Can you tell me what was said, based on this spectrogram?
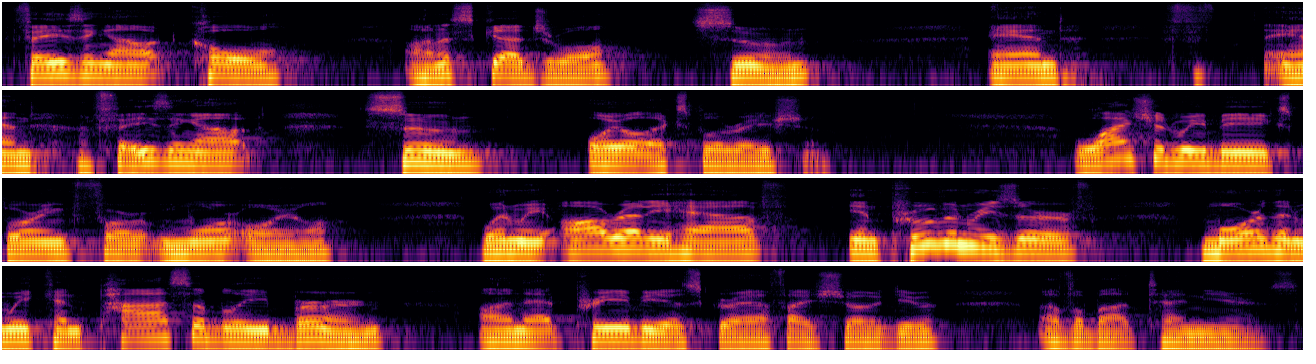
phasing out coal on a schedule soon and, and phasing out soon oil exploration. Why should we be exploring for more oil when we already have in proven reserve more than we can possibly burn on that previous graph I showed you of about 10 years?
